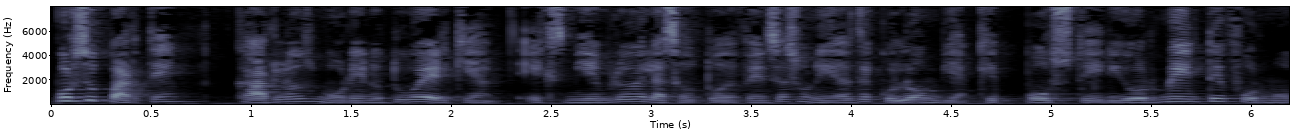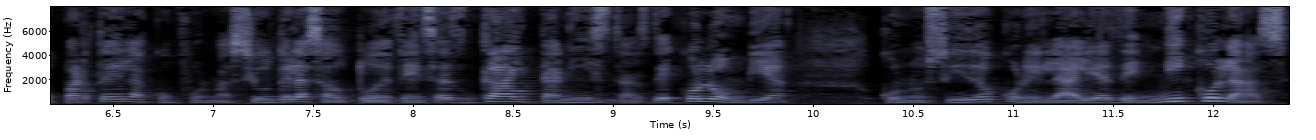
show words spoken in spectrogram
Por su parte, Carlos Moreno Tuberquia, exmiembro de las Autodefensas Unidas de Colombia, que posteriormente formó parte de la conformación de las Autodefensas Gaitanistas de Colombia, conocido con el alias de Nicolás,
